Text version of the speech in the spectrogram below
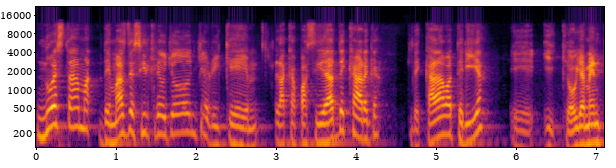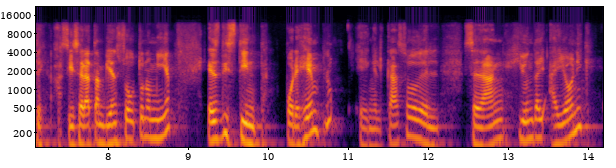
no está de más decir, creo yo, don Jerry, que la capacidad de carga de cada batería, eh, y que obviamente así será también su autonomía, es distinta. Por ejemplo, en el caso del sedán Hyundai Ioniq,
